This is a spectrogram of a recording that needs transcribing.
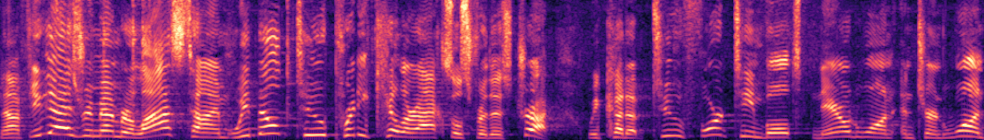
Now, if you guys remember last time, we built two pretty killer axles for this truck. We cut up two 14 bolts, narrowed one, and turned one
